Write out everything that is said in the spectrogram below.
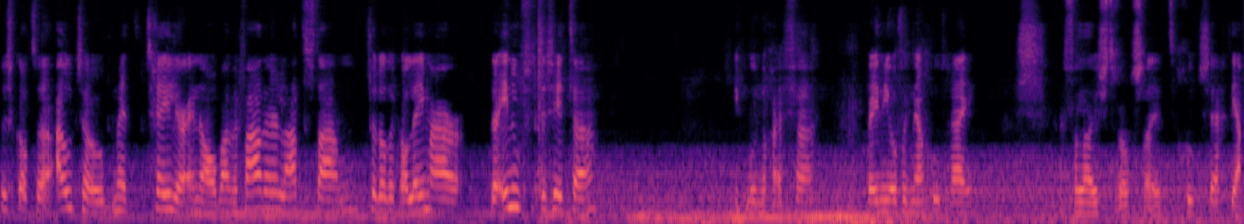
Dus ik had de auto met trailer en al bij mijn vader laten staan, zodat ik alleen maar erin hoefde te zitten. Ik moet nog even ik weet niet of ik nou goed rijd. Even luisteren of zij het goed zegt. Ja.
